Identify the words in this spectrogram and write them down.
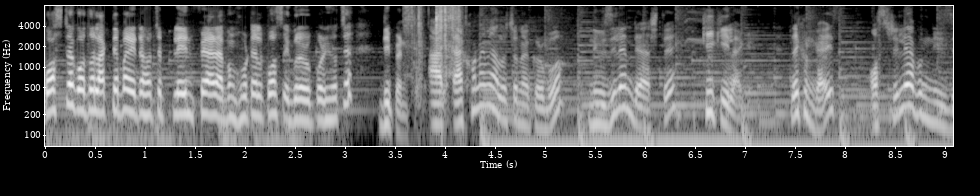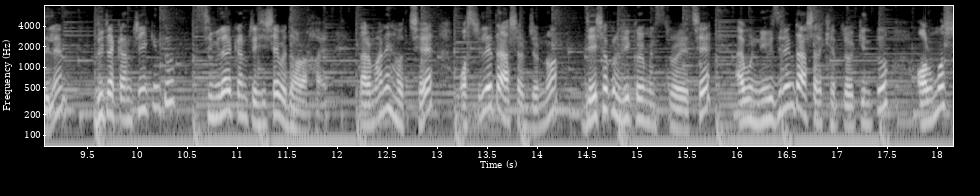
কস্টটা কত লাগতে পারে, এটা হচ্ছে প্লেন ফেয়ার এবং হোটেল কস্ট এগুলোর উপরই হচ্ছে ডিপেন্ড আর এখন আমি আলোচনা করব নিউজিল্যান্ডে আসতে কি কি লাগে। দেখুন গাইস অস্ট্রেলিয়া এবং নিউজিল্যান্ড দুইটা কান্ট্রি কিন্তু সিমিলার কান্ট্রি হিসেবে ধরা হয়। তার মানে হচ্ছে, অস্ট্রেলিয়াতে আসার জন্য যে সকল রিকোয়ারমেন্টস রয়েছে এবং নিউজিল্যান্ডে আসার ক্ষেত্রেও কিন্তু অলমোস্ট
